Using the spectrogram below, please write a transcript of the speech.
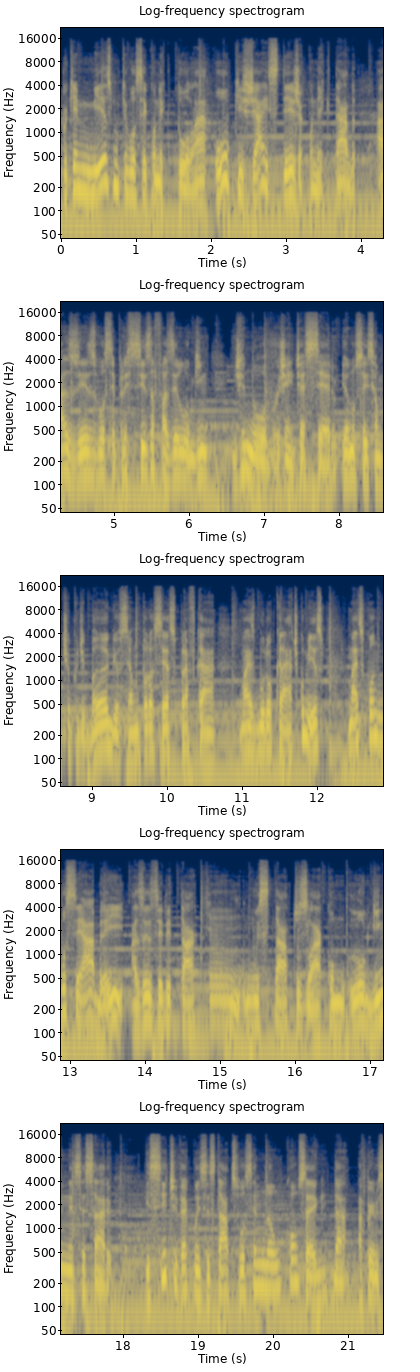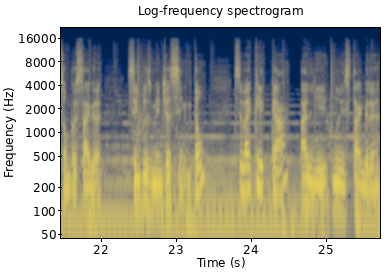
Porque mesmo que você conectou lá ou que já esteja conectado, às vezes você precisa fazer login de novo, gente, é sério. Eu não sei se é um tipo de bug ou se é um processo para ficar mais burocrático mesmo, mas quando você abre aí, às vezes ele tá com um status lá como login necessário. E se tiver com esse status, você não consegue dar a permissão para o Instagram. Simplesmente assim. Então, você vai clicar ali no Instagram,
